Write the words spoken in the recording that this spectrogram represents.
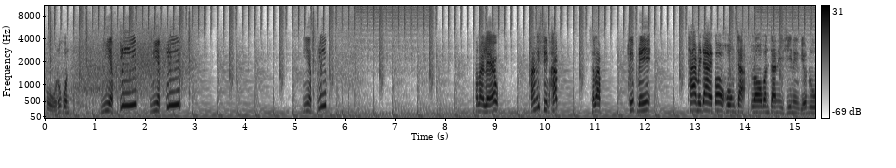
โอ้โหทุกคน เงียบกริบเงียบกริบเงียบกริบเท่าไรแล้ว ครั้งที่สิบครับ สำหรับคลิปนี้ ถ้าไม่ได้ก็คงจะรอวันจันทร์อีกทีหนึ่งเดี๋ยวดู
